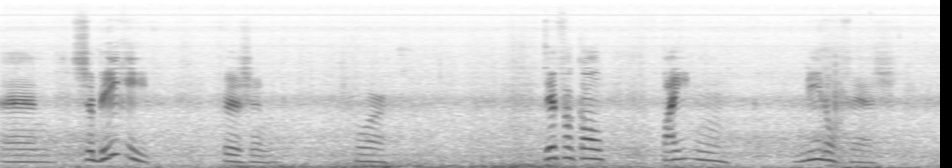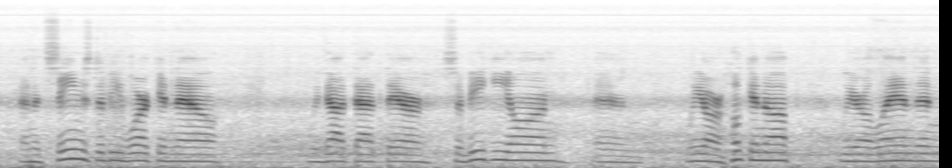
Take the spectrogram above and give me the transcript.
And Sabiki fishing for difficult biting needlefish. And it seems to be working now. We got that there, Sabiki on, and we are hooking up. We are landing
